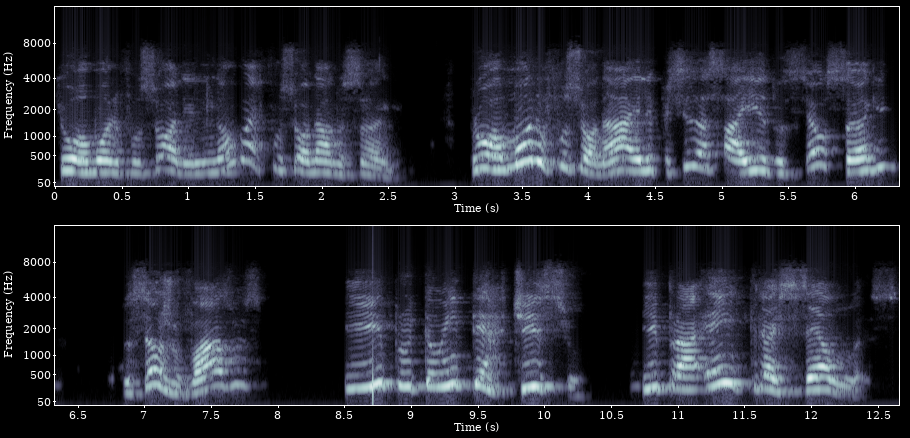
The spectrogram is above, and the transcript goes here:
que o hormônio funcione? Ele não vai funcionar no sangue. Para o hormônio funcionar, ele precisa sair do seu sangue, dos seus vasos, e ir para o teu intertício, ir para entre as células,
